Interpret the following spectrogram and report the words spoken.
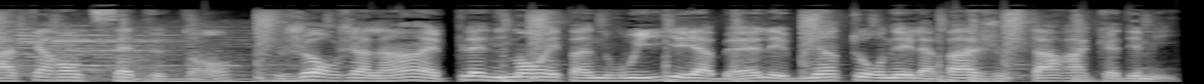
à 47 ans, Georges Alain est pleinement épanoui et a bel et bien tourné la page Star Academy.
